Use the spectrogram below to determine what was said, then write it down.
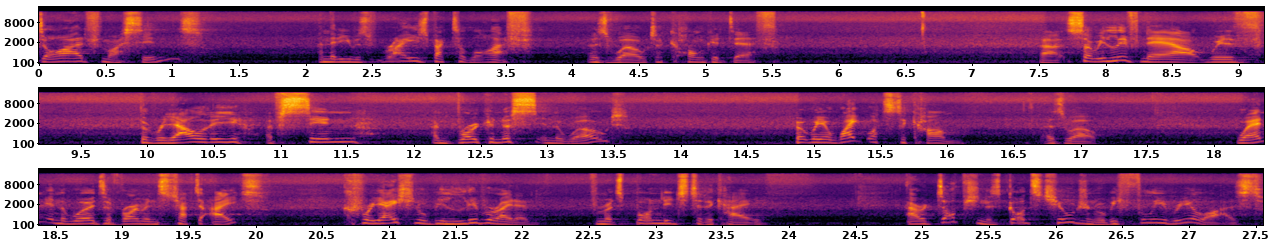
died for my sins and that he was raised back to life as well to conquer death. Uh, so we live now with the reality of sin and brokenness in the world, but we await what's to come as well. When, in the words of Romans chapter 8, creation will be liberated from its bondage to decay. Our adoption as God's children will be fully realized.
